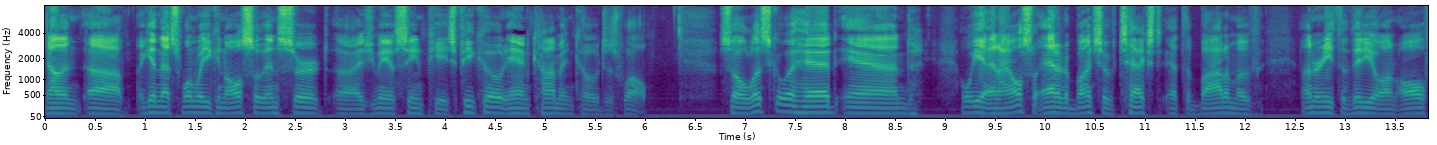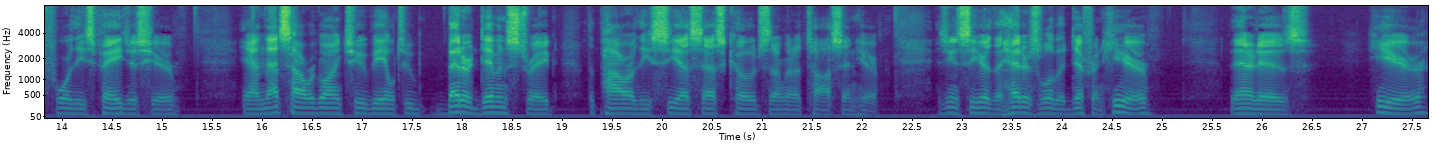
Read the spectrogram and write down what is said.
Now then uh, again that's one way you can also insert uh, as you may have seen PHP code and comment codes as well. So let's go ahead and oh yeah and I also added a bunch of text at the bottom of underneath the video on all four of these pages here. And that's how we're going to be able to better demonstrate the power of these CSS codes that I'm going to toss in here. As you can see here, the header's a little bit different here than it is here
